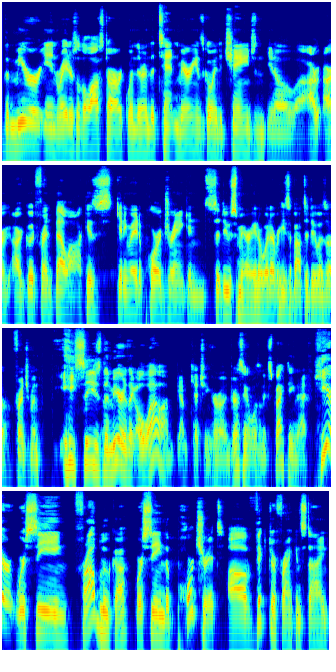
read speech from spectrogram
the mirror in Raiders of the Lost Ark when they're in the tent and Marion's going to change and you know our our, our good friend Belloq is getting ready to pour a drink and seduce Marion or whatever he's about to do as a Frenchman he sees the mirror and like, oh wow, I'm, I'm catching her undressing. I wasn't expecting that. Here we're seeing Frau Blucher, we're seeing the portrait of Victor Frankenstein,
